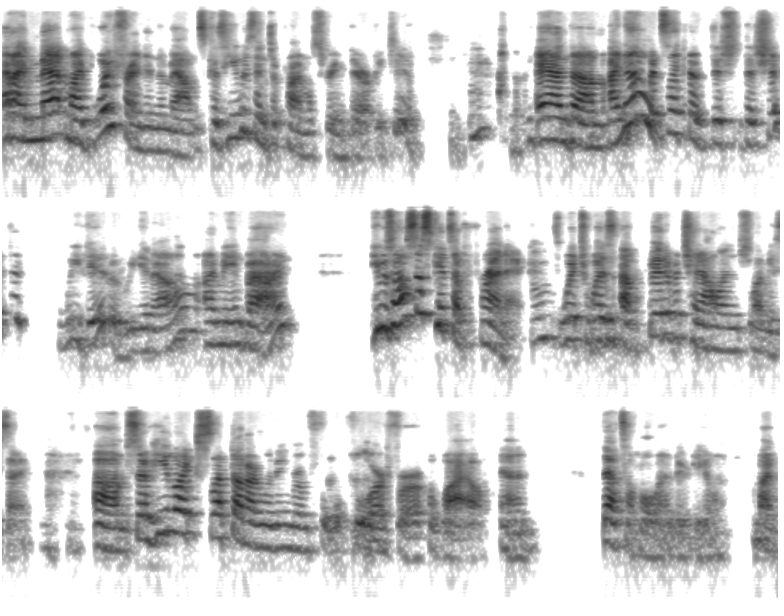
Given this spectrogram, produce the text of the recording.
And I met my boyfriend in the mountains because he was into primal scream therapy too. And um, I know it's like the, the the shit that we do, you know. I mean, but I, he was also schizophrenic, which was a bit of a challenge, let me say. Um, so he like slept on our living room floor for a while, and that's a whole other deal. My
